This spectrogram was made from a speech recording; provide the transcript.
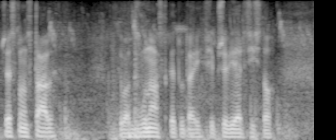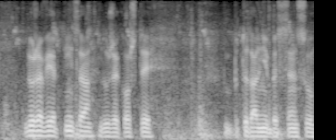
przez tą stal, chyba dwunastkę tutaj się przewiercić, to duża wiertnica, duże koszty, totalnie bez sensu,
